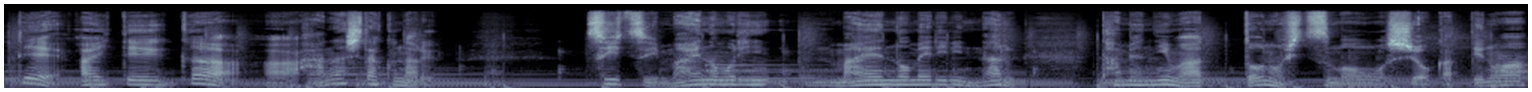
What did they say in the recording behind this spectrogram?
て相手が話したくなる。ついつい前のめり前のめりになる。ためにはどの質問をしようかっていうのは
